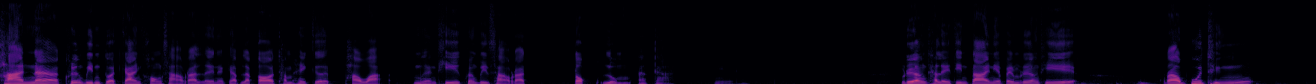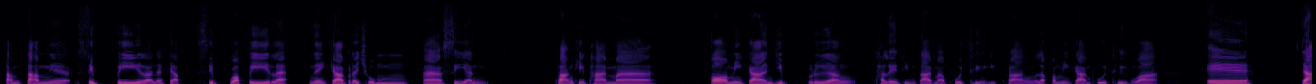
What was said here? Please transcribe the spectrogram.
ผ่านหน้าเครื่องบินตรวจการของสหรัฐเลยนะครับ แล้วก็ทำให้เกิดภาวะเหมือนที่เครื่องบินสหรัฐตกหลุมอากาศ เรื่องทะเลจีนใต้เนี่ยเป็นเรื่องที่เราพูดถึงต่ำๆเนี่ยสิปีแล้วนะครับสิบกว่าปีและในการประชุมอาเซียน ครั้งที่ผ่านมาก็มีการหยิบเรื่องทะเลจีนใต้มาพูดถึงอีกครั้ง แล้วก็มีการพูดถึงว่า เอ จะ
